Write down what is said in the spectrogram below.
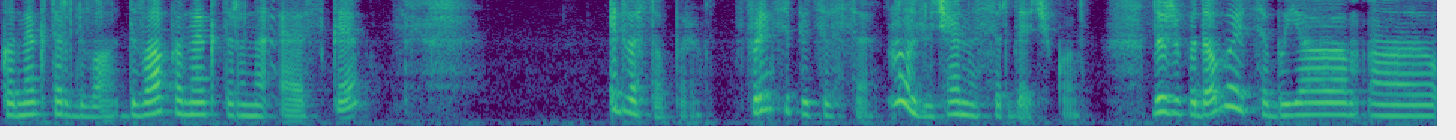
коннектор 2. Два коннектори на ески і два стопори. В принципі, це все. Ну, і, звичайно, сердечко. Дуже подобається, бо я е,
